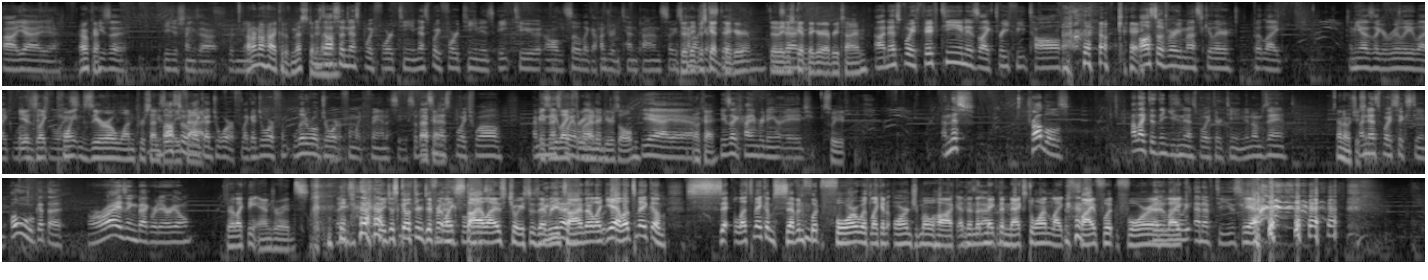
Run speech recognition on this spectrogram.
Uh, yeah, yeah. Okay. He's a, he just hangs out with me. I don't know how I could have missed him. There's then. also Nestboy 14. Nestboy 14 is 8'2", and also like 110 pounds, so he's Do they kinda just like get stick. bigger? Do they just get bigger every time? Uh, Nestboy 15 is like 3 feet tall, okay. also very muscular, but like, and he has like a really like low he has like voice. 0.01 percent He's also fat. like a dwarf, like a dwarf, from, literal dwarf from like fantasy. So that's Okay. Nestboy 12. I mean, Is he like 300 11. years old? Yeah, yeah, yeah. Okay. He's like Heimerdinger age. Sweet. And this Troubles, I like to think he's an S-Boy 13. You know what I'm saying? I know what you're an saying. Nestboy 16. Oh, got the rising backward aerial. They're like the androids. They just go through different like stylized choices every need a- time. They're like, yeah, let's make them, let's make them seven foot four with like an orange mohawk, and then make the next one like five foot four and like NFTs. yeah.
